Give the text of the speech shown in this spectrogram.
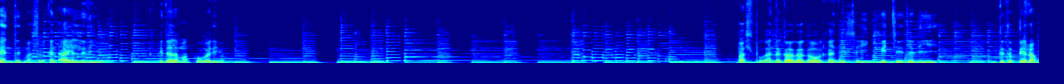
And then masukkan air tadi ke dalam mangkuk dia Lepas tu anda gaul-gaulkan je sehingga je jadi betul-betul perang.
